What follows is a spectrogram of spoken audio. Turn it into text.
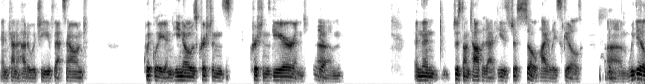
and kind of how to achieve that sound quickly and he knows Christian's Christian's gear and yeah. um, and then just on top of that he is just so highly skilled um, we did a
